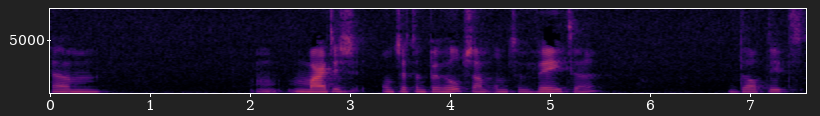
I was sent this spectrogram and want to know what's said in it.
Um, maar het is ontzettend behulpzaam om te weten dat dit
